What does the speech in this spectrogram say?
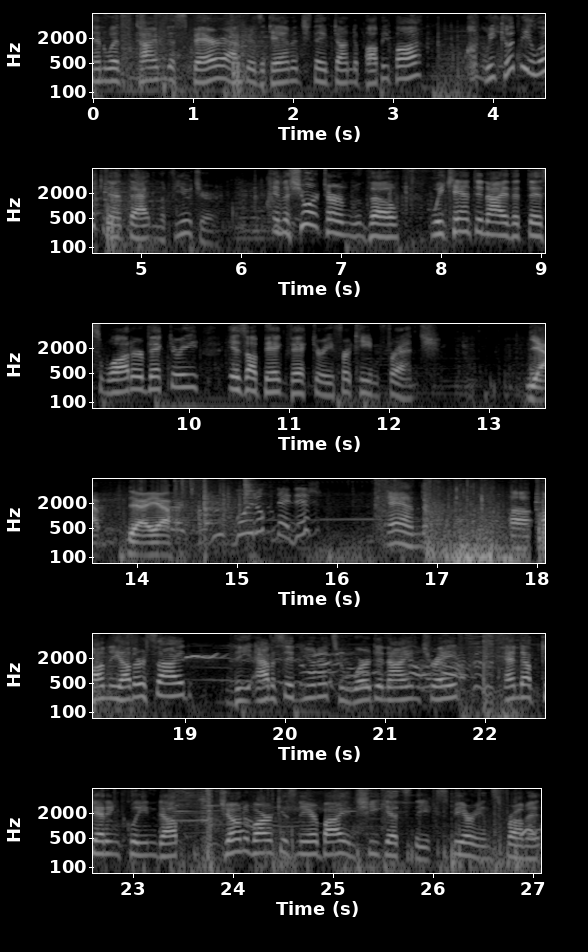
and with time to spare after the damage they've done to Puppy Paw, we could be looking at that in the future. In the short term, though, we can't deny that this water victory is a big victory for Team French. Yeah, yeah, yeah. Buyruk nedir? And uh, on the other side, the Abbasid units who were denying trade end up getting cleaned up. Joan of Arc is nearby and she gets the experience from it.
